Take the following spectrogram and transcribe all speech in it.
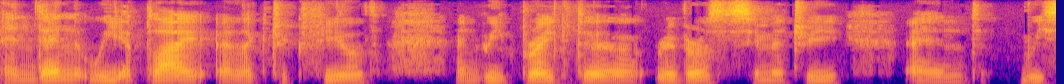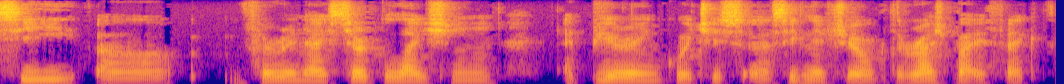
and then we apply electric field and we break the reverse symmetry and we see a very nice circulation appearing which is a signature of the Rashba effect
